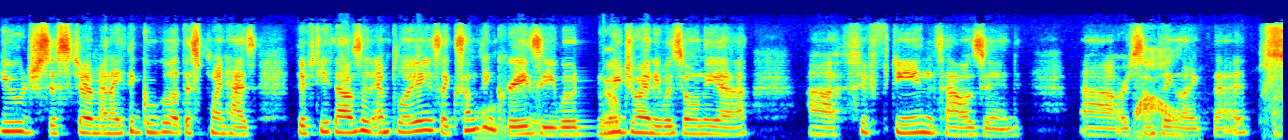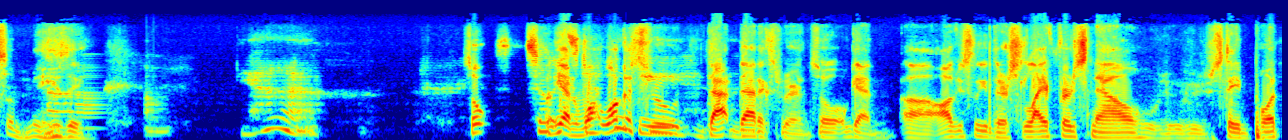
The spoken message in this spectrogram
huge system. And I think Google at this point has 50,000 employees, like something crazy. When yep. we joined, it was only a uh, 15,000 uh, or something like that. That's amazing. Uh, yeah. So, so again, walk, walk us through that that experience. So again, uh, obviously there's lifers now who, who stayed put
